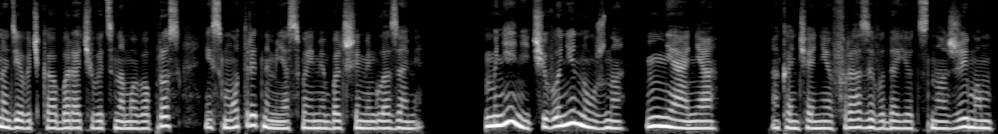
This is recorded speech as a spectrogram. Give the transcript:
Но девочка оборачивается на мой вопрос и смотрит на меня своими большими глазами. «Мне ничего не нужно, няня!» Окончание фразы выдает с нажимом,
